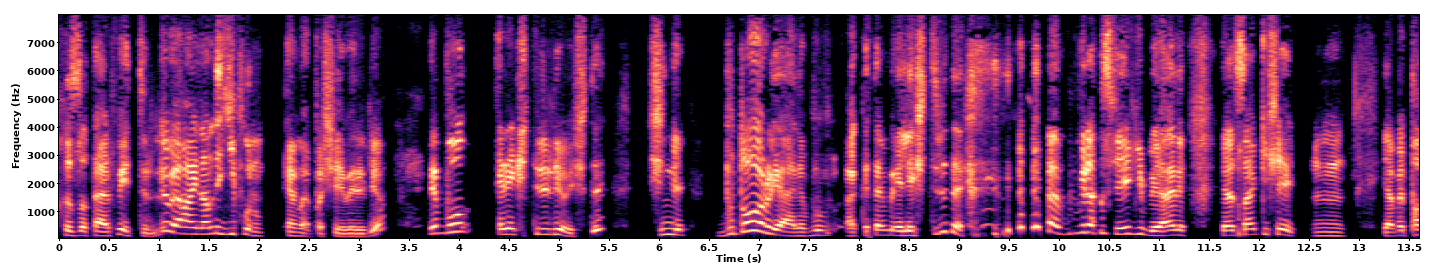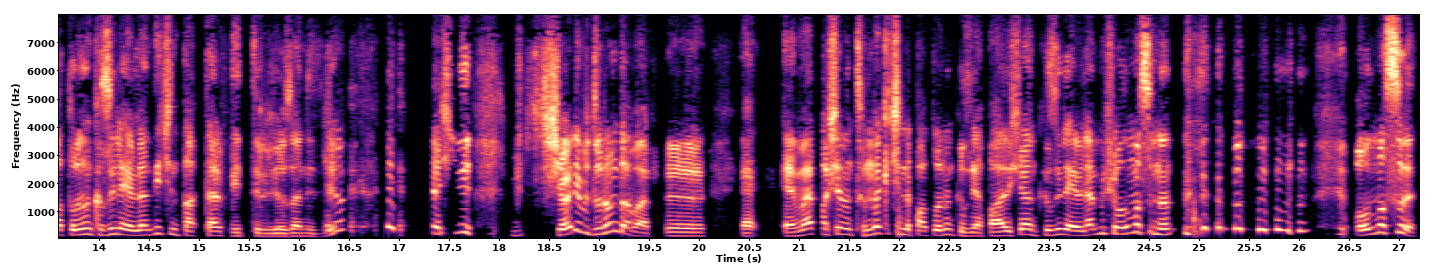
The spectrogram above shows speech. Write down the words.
Hızla terfi ettiriliyor ve aynı anda iki Enver Paşa'ya veriliyor. Ve bu eleştiriliyor işte. Şimdi bu doğru yani. Bu hakikaten bir eleştiri de bu biraz şey gibi yani ya sanki şey hmm, ya bir patronun kızıyla evlendiği için terfi ettiriliyor zannediliyor. Şimdi şöyle bir durum da var. Ee, yani Enver Paşa'nın tırnak içinde patronun kızı yani padişahın kızıyla evlenmiş olmasının olması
